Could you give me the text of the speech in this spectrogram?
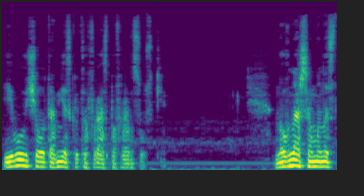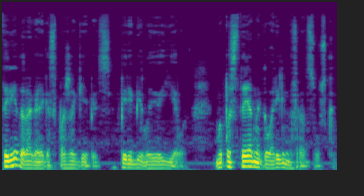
и выучила там несколько фраз по-французски. «Но в нашем монастыре, дорогая госпожа Геббельс, — перебила ее Ева, — мы постоянно говорили на французском.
